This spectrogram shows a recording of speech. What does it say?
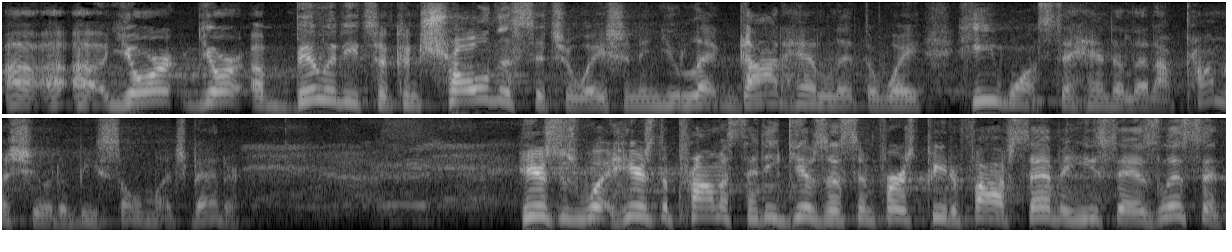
uh, uh, uh, your, your ability to control the situation and you let God handle it the way He wants to handle it, I promise you it'll be so much better. Here's, what, here's the promise that he gives us in 1 Peter 5 7. He says, Listen,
